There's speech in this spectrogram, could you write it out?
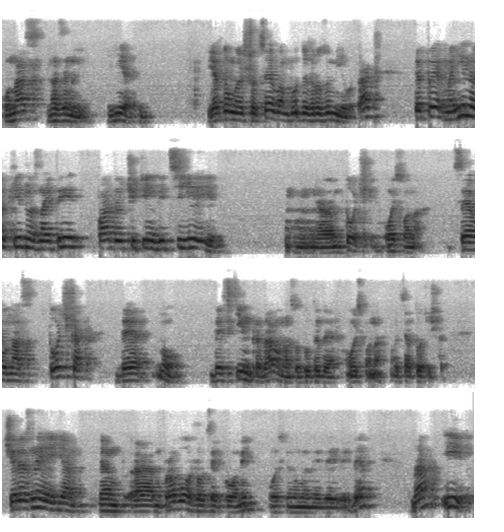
у нас на землі. Є. Я думаю, що це вам буде зрозуміло. Так? Тепер мені необхідно знайти падаючу тінь від цієї е, точки. Ось вона. Це у нас точка, де, ну, де стінка, да, у нас отут іде. Ось вона, оця точечка. Через неї я ем, ем, проводжу цей промінь, ось він у мене йде, йде. Да? І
